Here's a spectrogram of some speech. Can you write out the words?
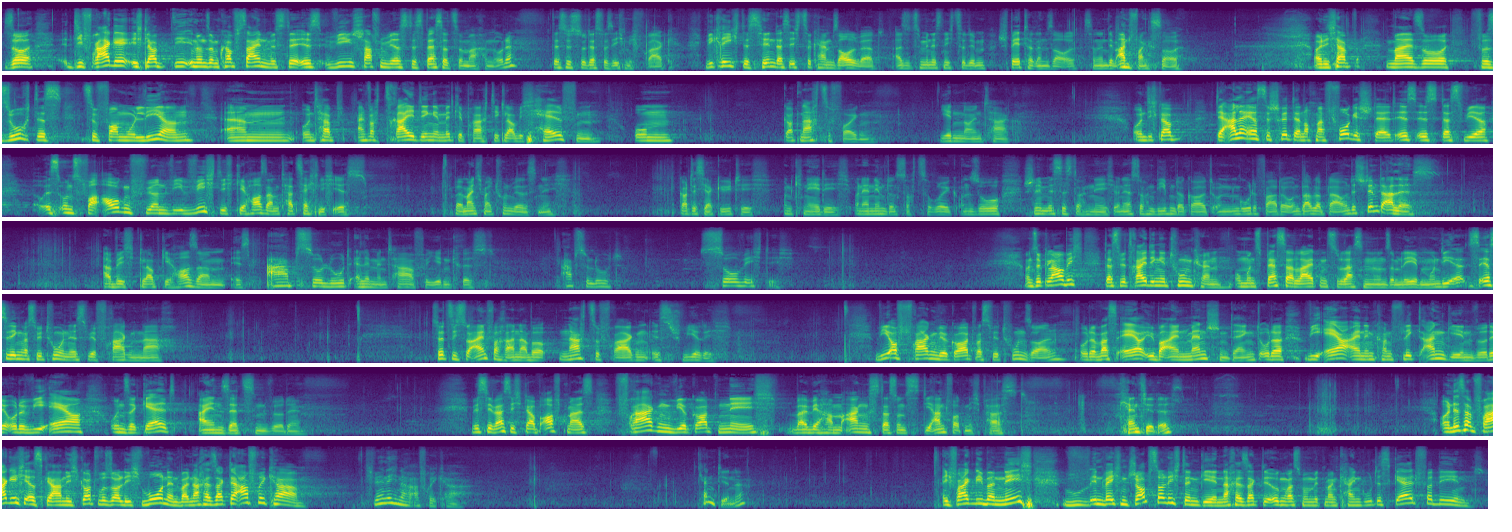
So, die Frage, ich glaube, die in unserem Kopf sein müsste, ist, wie schaffen wir es, das besser zu machen, oder? Das ist so das, was ich mich frage. Wie kriege ich das hin, dass ich zu keinem Saul werde? Also zumindest nicht zu dem späteren Saul, sondern dem Anfangs-Saul. Und ich habe mal so versucht, das zu formulieren ähm, und habe einfach drei Dinge mitgebracht, die, glaube ich, helfen, um Gott nachzufolgen, jeden neuen Tag. Und ich glaube, der allererste Schritt, der nochmal vorgestellt ist, ist, dass wir es uns vor Augen führen, wie wichtig Gehorsam tatsächlich ist. Weil manchmal tun wir das nicht. Gott ist ja gütig und gnädig und er nimmt uns doch zurück und so schlimm ist es doch nicht und er ist doch ein liebender Gott und ein guter Vater und bla bla bla und es stimmt alles. Aber ich glaube, Gehorsam ist absolut elementar für jeden Christ. Absolut. So wichtig. Und so glaube ich, dass wir drei Dinge tun können, um uns besser leiten zu lassen in unserem Leben. Und das erste Ding, was wir tun, ist, wir fragen nach. Es hört sich so einfach an, aber nachzufragen ist schwierig. Wie oft fragen wir Gott, was wir tun sollen oder was er über einen Menschen denkt oder wie er einen Konflikt angehen würde oder wie er unser Geld einsetzen würde? Wisst ihr was, ich glaube, oftmals fragen wir Gott nicht, weil wir haben Angst, dass uns die Antwort nicht passt. Kennt ihr das? Und deshalb frage ich erst gar nicht, Gott, wo soll ich wohnen? Weil nachher sagt er Afrika. Ich will nicht nach Afrika. Kennt ihr, ne? Ich frage lieber nicht, in welchen Job soll ich denn gehen? Nachher sagt er irgendwas, womit man kein gutes Geld verdient.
